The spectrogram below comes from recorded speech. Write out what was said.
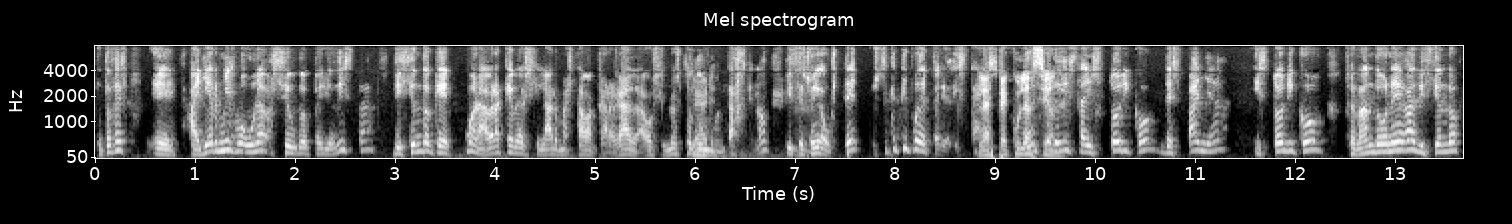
entonces, eh, ayer mismo una pseudo periodista diciendo que, bueno, habrá que ver si el arma estaba cargada o si no es todo un montaje, ¿no? Y dices, oiga, ¿usted? ¿Usted qué tipo de periodista La especulación. Un periodista histórico de España, histórico, Fernando Onega, diciendo,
